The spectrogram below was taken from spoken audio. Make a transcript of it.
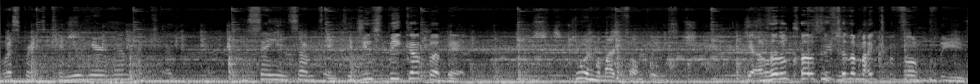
He's whispering. Can you hear him? I, I, uh, he's saying something. Could you speak up a bit? It in the microphone, please. Yeah, a little closer to the microphone, please.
